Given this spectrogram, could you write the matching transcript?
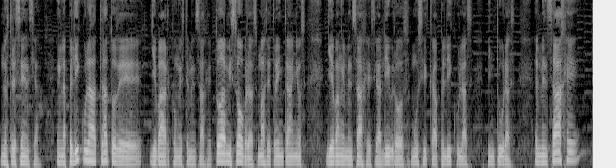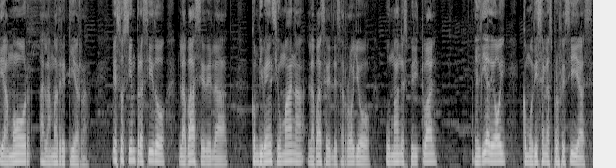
nuestra esencia. En la película trato de llevar con este mensaje. Todas mis obras, más de 30 años, llevan el mensaje, sea libros, música, películas, pinturas. El mensaje de amor a la madre tierra. Eso siempre ha sido la base de la convivencia humana, la base del desarrollo humano espiritual. El día de hoy, como dicen las profecías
